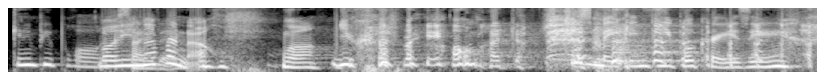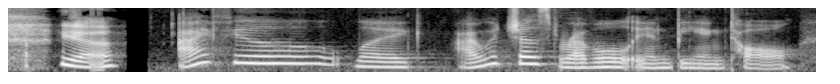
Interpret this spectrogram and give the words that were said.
getting people all Well, you never know. Well, You could be. oh my gosh. Just making people crazy. yeah. I feel like I would just revel in being tall.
